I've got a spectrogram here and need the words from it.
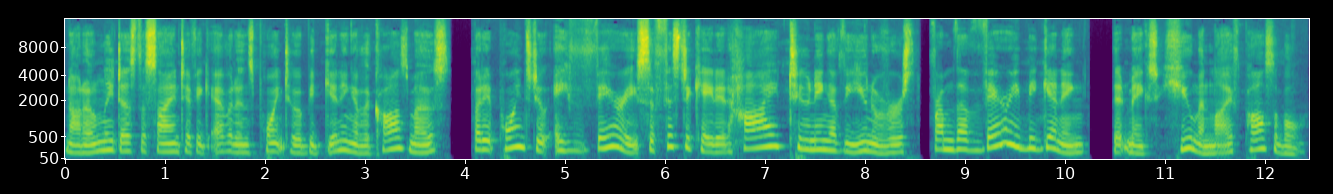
Not only does the scientific evidence point to a beginning of the cosmos, but it points to a very sophisticated high tuning of the universe from the very beginning that makes human life possible.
